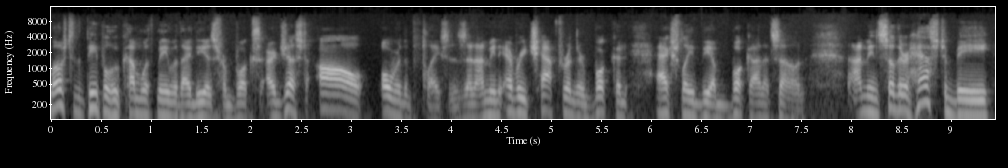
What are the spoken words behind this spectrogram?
Most of the people who come with me with ideas for books are just all over the places. And I mean, every chapter in their book could actually be a book on its own. I mean, so there has to be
